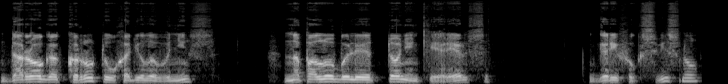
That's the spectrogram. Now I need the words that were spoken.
Дорога круто уходила вниз. На полу были тоненькие рельсы. Грифук свистнул,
